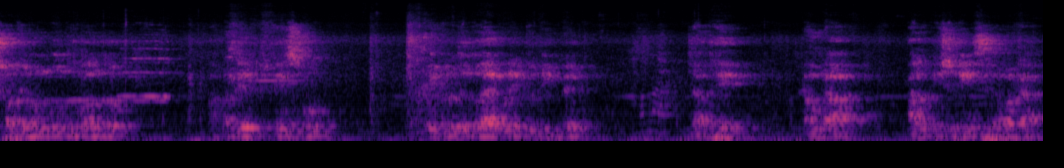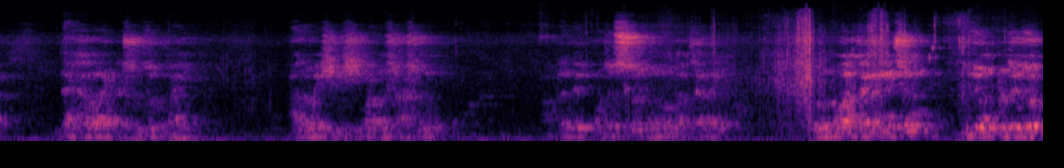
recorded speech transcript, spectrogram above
স্বজন বন্ধু বান্ধব আপনাদের ফেসবুক এগুলোতে দয়া করে একটু লিখবেন, যাতে আমরা আরও কিছুদিন সিনেমাটা দেখাবার একটা সুযোগ পাই। আরও বেশি বেশি মানুষ আসুন। আপনাদের অজস্র ধন্যবাদ জানাই। ধন্যবাদ জানিয়েছেন দুজন প্রযোজক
